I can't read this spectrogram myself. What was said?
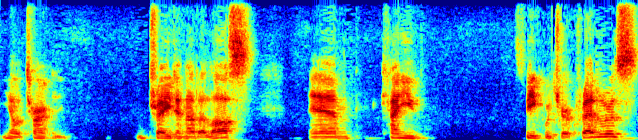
you know, turn, trading at a loss? Um, can you speak with your creditors.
